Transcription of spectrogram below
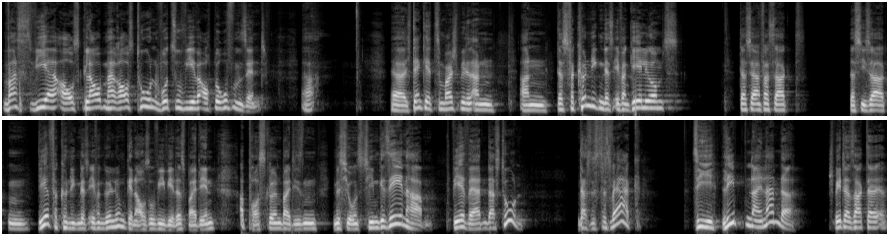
was wir aus Glauben heraus tun, wozu wir auch berufen sind. Ja. Ja, ich denke zum Beispiel an, an das Verkündigen des Evangeliums, dass er einfach sagt, dass sie sagten, wir verkündigen das Evangelium genauso wie wir das bei den Aposteln, bei diesem Missionsteam gesehen haben. Wir werden das tun. Das ist das Werk. Sie liebten einander. Später sagt er,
